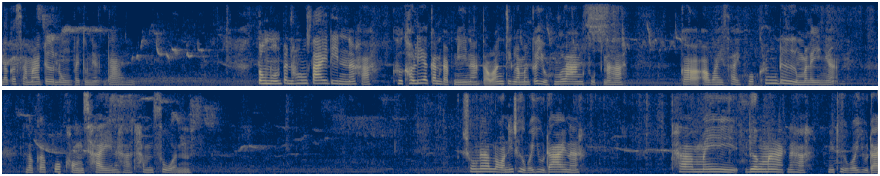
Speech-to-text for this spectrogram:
แล้วก็สามารถเดินลงไปตรงเนี้ยได้ ตรงนู้นเป็นห้องใต้ดินนะคะ คือเขาเรียกกันแบบนี้นะ แต่ว่าจริงๆแล้วมันก็อยู่ข้างล่างสุดนะคะ ก็เอาไว้ใส่พวกเครื่องดื่มอะไรอย่างเงี้ย แล้วก็พวกของใช้นะคะทำสวน ช่วงหน้าร้อนนี่ถือว่าอยู่ได้นะ ถ้าไม่เรื่องมากนะคะ นี่ถือว่าอยู่ได้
